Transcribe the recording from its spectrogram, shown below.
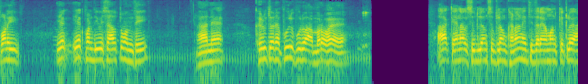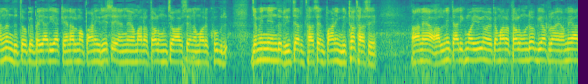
પાણી એક પણ દિવસે આવતું નથી. અને ખેડૂતોને પૂરેપૂરો આ મરો હે. આ કેનાલ સુજલમ સુફલમ ખણાણી હતી ત્યારે અમને કેટલો આનંદ હતો કે ભાઈ યાર આ કેનાલમાં પાણી રહેશે અને અમારા તળ ઊંચો આવશે અને અમારે ખૂબ જમીનની અંદર રિચાર્જ થશે અને પાણી મીઠો થશે. અને હાલની તારીખમાં એવું હોય કે અમારો તળ ઊંડો ગયો, પણ અમે આ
